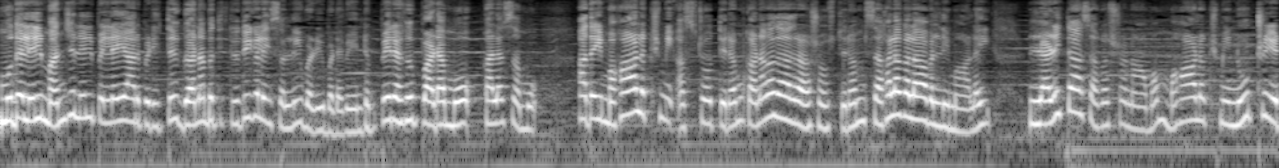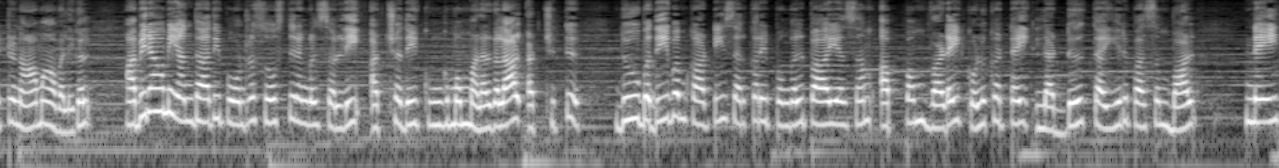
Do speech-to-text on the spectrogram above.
முதலில் மஞ்சளில் பிள்ளையார் பிடித்து கணபதி துதிகளை சொல்லி வழிபட வேண்டும். பிறகு படமோ கலசமோ. அதை மகாலட்சுமி அஷ்டோத்திரம் கனகதாராசோஸ்திரம் சகலகலாவல்லி மாலை லலிதா சகஸ்ரநாமம் மகாலட்சுமி நூற்றி எட்டு நாமாவளிகள் அபிராமி அந்தாதி போன்ற சோஸ்திரங்கள் சொல்லி அச்சதை குங்குமம் மலர்களால் அர்ச்சித்து தூப தீபம் காட்டி சர்க்கரை பொங்கல் பாயசம் அப்பம் வடை கொழுக்கட்டை லட்டு தயிர் பசும்பால் நெய்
